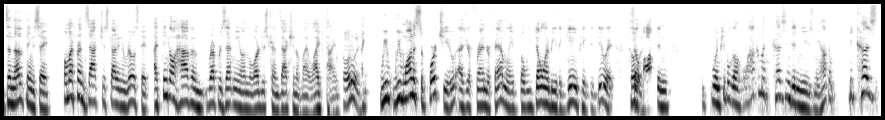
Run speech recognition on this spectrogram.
it's another thing to say oh my friend zach just got into real estate. I think i'll have him represent me on the largest transaction of my lifetime. Totally. Like, we we want to support you as your friend or family but we don't want to be the guinea pig to do it. Totally. so often when people go well how come my cousin didn't use me? How come? Because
